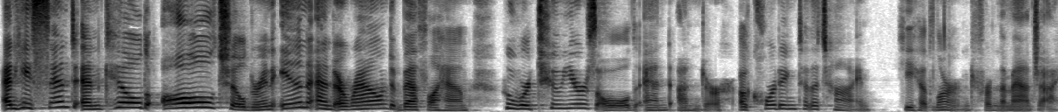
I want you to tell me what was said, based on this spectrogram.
And he sent and killed all children in and around Bethlehem who were two years old and under, according to the time he had learned from the Magi.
